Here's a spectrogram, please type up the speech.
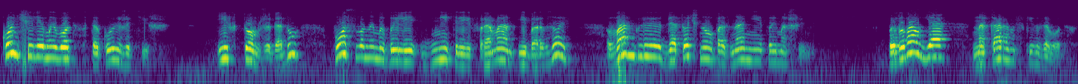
кончили мы вот в такую же тишь. И в том же году посланы мы были Дмитриев, Роман и Борзой в Англию для точного познания той машины. Побывал я на Карнских заводах.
